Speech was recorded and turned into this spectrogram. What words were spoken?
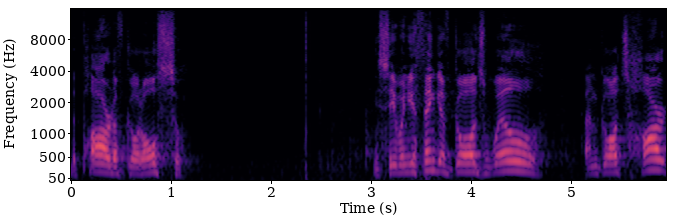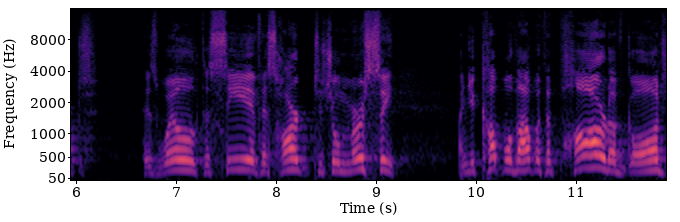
The power of God also. You see, when you think of God's will and God's heart, His will to save, His heart to show mercy, and you couple that with the power of God,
